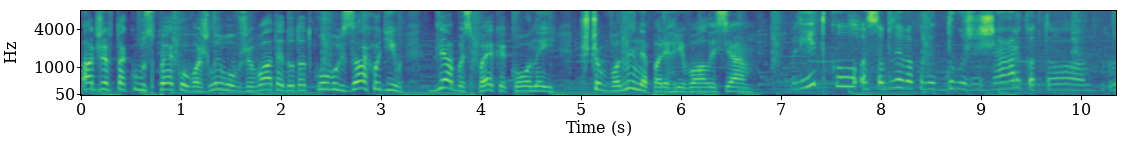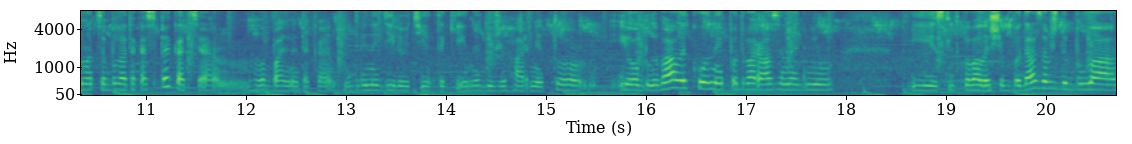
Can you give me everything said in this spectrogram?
адже в таку спеку важливо вживати додаткових заходів для безпеки коней, щоб вони не перегрівалися. Влітку, особливо коли дуже жарко, то ну, це була така спека, ця глобальна така дві неділі, ті такі не дуже гарні, то і обливали коней по два рази на дню, і слідкували, щоб вода завжди була.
